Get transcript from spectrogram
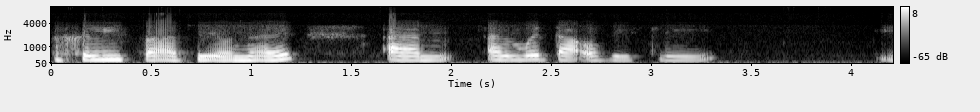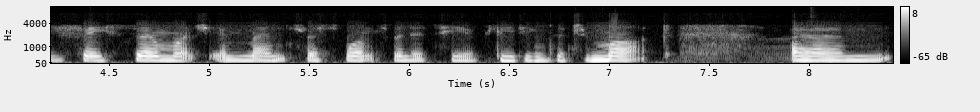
a Khalifa, as we all know. Um, and with that, obviously, you face so much immense responsibility of leading the Jamaat. Um,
